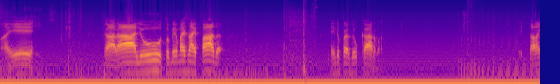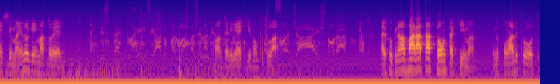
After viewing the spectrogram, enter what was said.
Aê. Caralho, tô meio mais naipada. Nem deu pra ver o cara, mano. Ele tá lá em cima ainda ou alguém matou ele? Ó, não tem ninguém aqui, vamos pro outro lado. Aí ficou que nem uma barata tonta aqui, mano. Indo pra um lado e pro outro.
